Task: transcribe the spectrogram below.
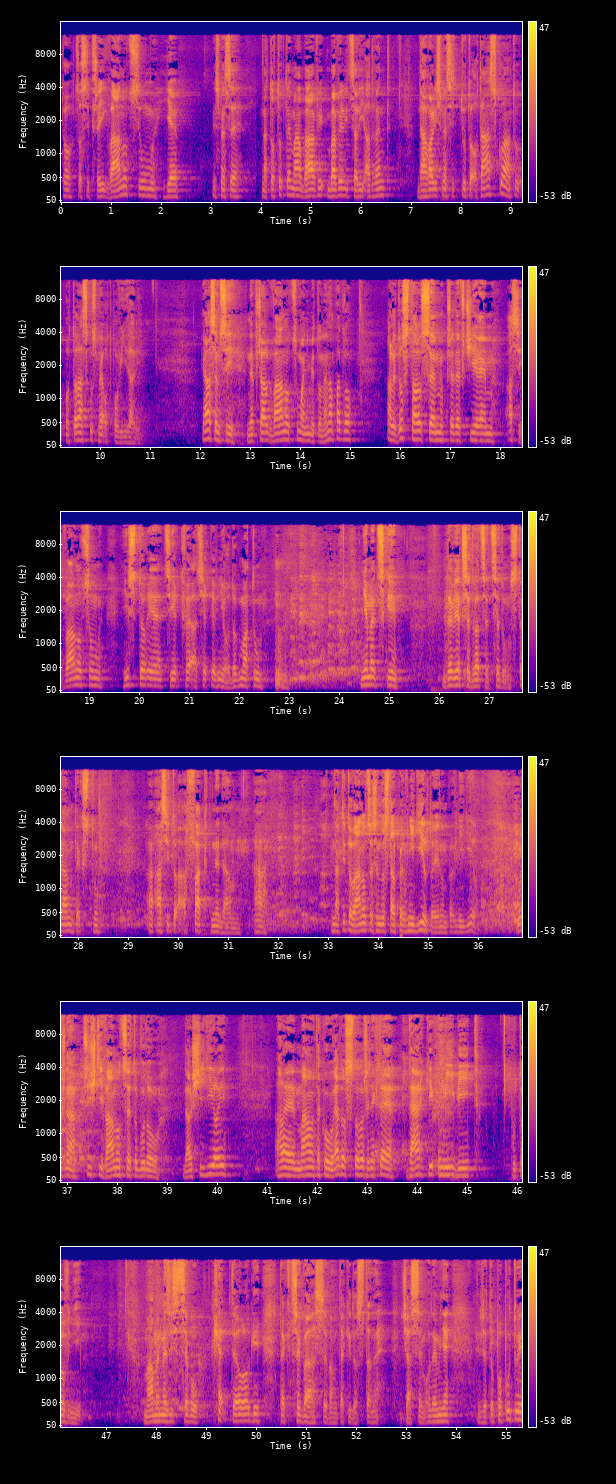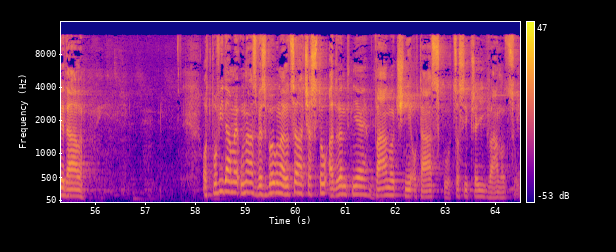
To, co si přeji k Vánocům, je, my jsme se na toto téma bavili celý advent, dávali jsme si tuto otázku a tu otázku jsme odpovídali. Já jsem si nepřál k Vánocům, ani mě to nenapadlo, ale dostal jsem předevčírem asi k Vánocům historie církve a církevního dogmatu německy 927 stran textu a asi to a fakt nedám. A na tyto Vánoce jsem dostal první díl, to je jenom první díl. Možná příští Vánoce to budou další díly, ale mám takovou radost z toho, že některé dárky umí být putovní. Máme mezi sebou teology, tak třeba se vám taky dostane časem ode mě, že to poputuje dál. Odpovídáme u nás ve sboru na docela častou adventně vánoční otázku, co si přejí k Vánocům.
